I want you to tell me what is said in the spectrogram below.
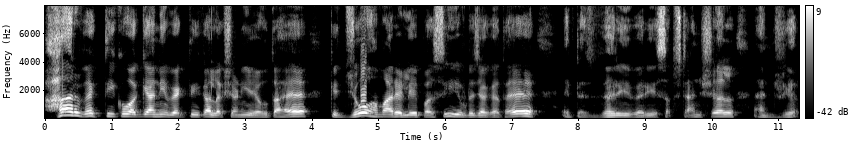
हर व्यक्ति को, अज्ञानी व्यक्ति का लक्षण ये होता है कि जो हमारे लिए परसीव्ड जगत है it is very very substantial and real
